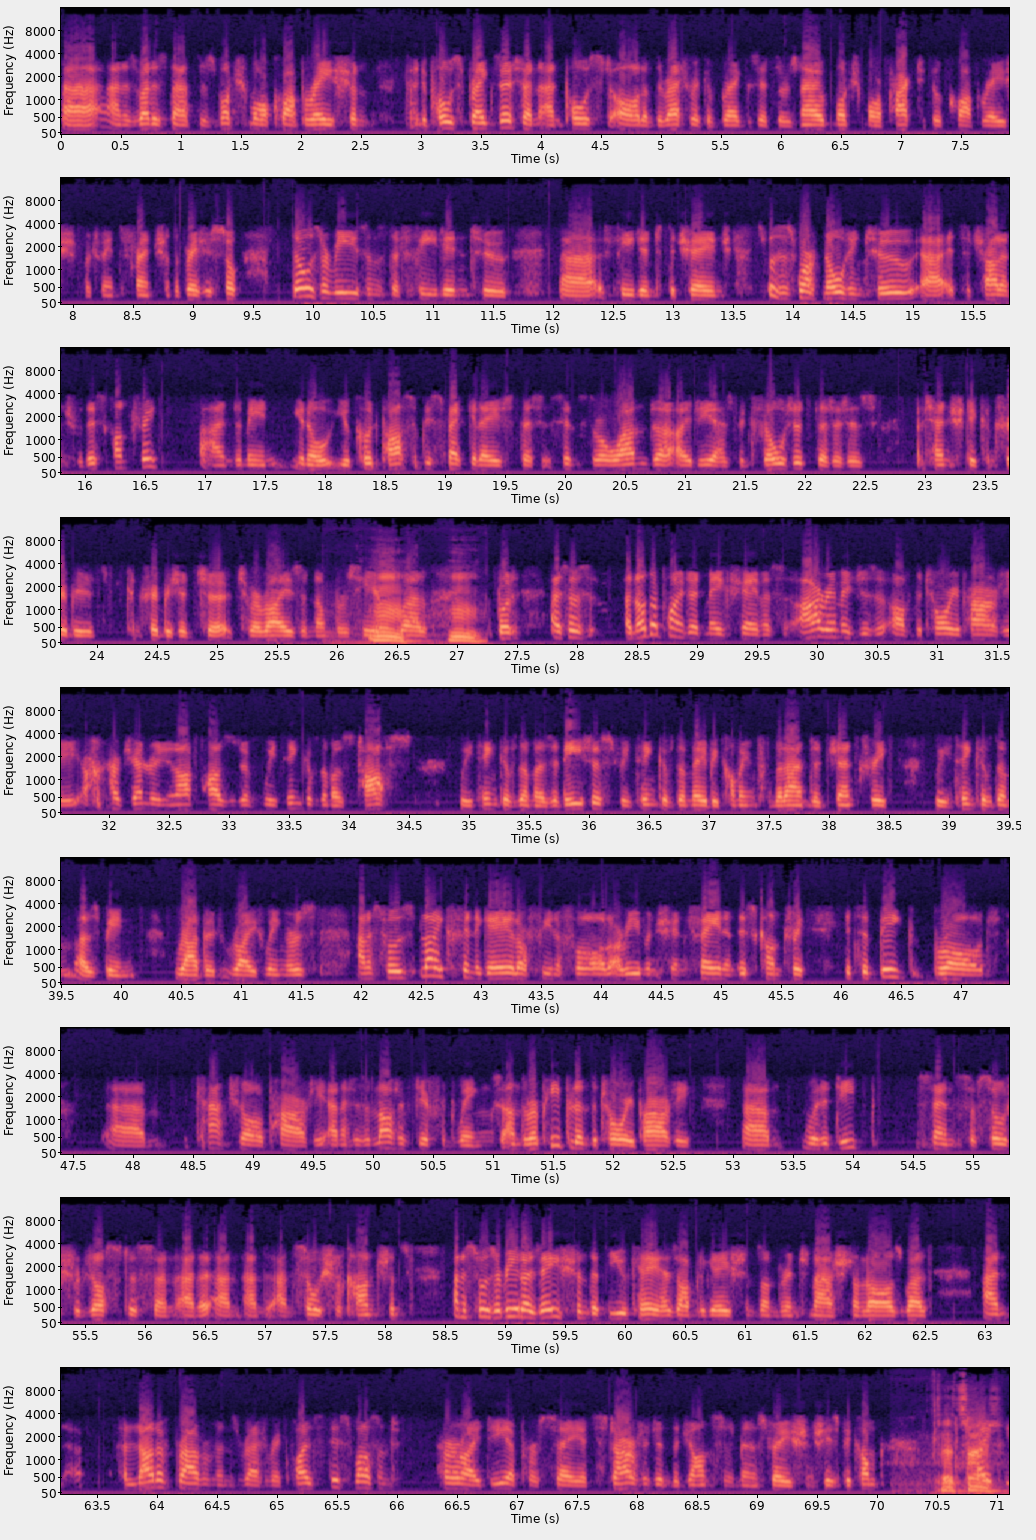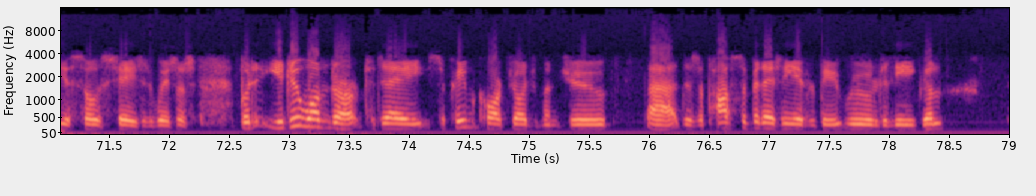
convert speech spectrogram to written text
Uh, and as well as that, there's much more cooperation kind of post Brexit and, and post all of the rhetoric of Brexit, there's now much more practical cooperation between the French and the British. So those are reasons that feed into uh, feed into the change. I suppose it's worth noting too. Uh, it's a challenge for this country. And I mean, you know, you could possibly speculate that since the Rwanda idea has been floated, that it has potentially contributed contributed to, to a rise in numbers here mm. as well. Mm. But I suppose Another point I'd make, Seamus, our images of the Tory party are generally not positive. We think of them as toffs. We think of them as elitist. We think of them maybe coming from the landed gentry. We think of them as being rabid right wingers. And I suppose, like Fine Gael or Fianna Fáil or even Sinn Féin in this country, it's a big, broad, um, catch all party and it has a lot of different wings. And there are people in the Tory party um, with a deep sense of social justice and, and, and, and, and social conscience. And I suppose a realization that the UK has obligations under international law as well. And a lot of Braverman's rhetoric, whilst this wasn't her idea per se, it started in the Johnson administration. She's become That's tightly right. associated with it. But you do wonder today, Supreme Court judgment due, uh, there's a possibility it will be ruled illegal.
